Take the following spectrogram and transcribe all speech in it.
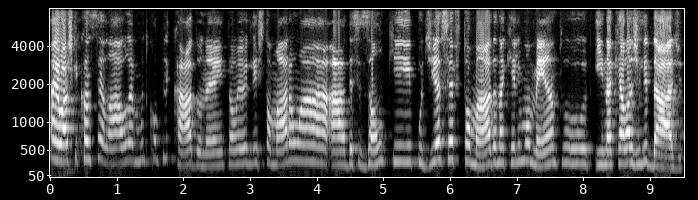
Ah, eu acho que cancelar a aula é muito complicado, né? Então eles tomaram a, a decisão que podia ser tomada naquele momento e naquela agilidade.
